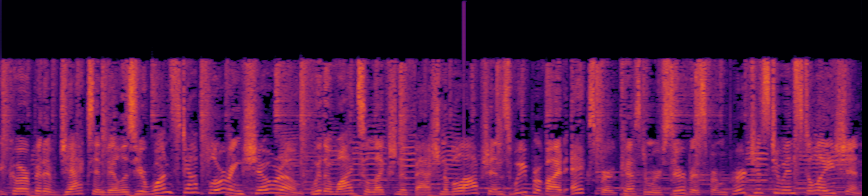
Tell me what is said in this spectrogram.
Carpet of Jacksonville is your one-stop flooring showroom. With a wide selection of fashionable options, we provide expert customer service from purchase to installation.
